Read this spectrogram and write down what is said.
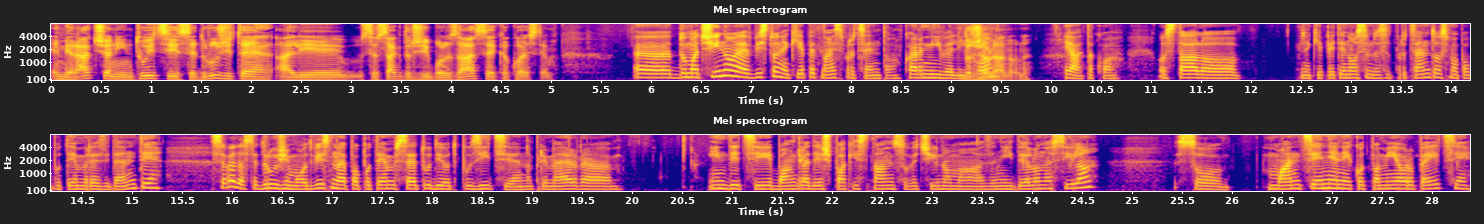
Emiratčani in tujci, se družite ali se vsak drži bolj zase, kako je s tem? domačinov je v bistvu nekje petnajst procentov, kar ni veliko. Državljanov, ne? Ja, tako. Ostalo, nekje petinosemdeset procentov smo pa potem rezidenti. Seveda se družimo, odvisno je pa potem vse tudi od pozicije, na primer, Indijci, Bangladeš, Pakistan so večinoma za njih delovna sila. So manj cenjeni kot pa mi Evropejci,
